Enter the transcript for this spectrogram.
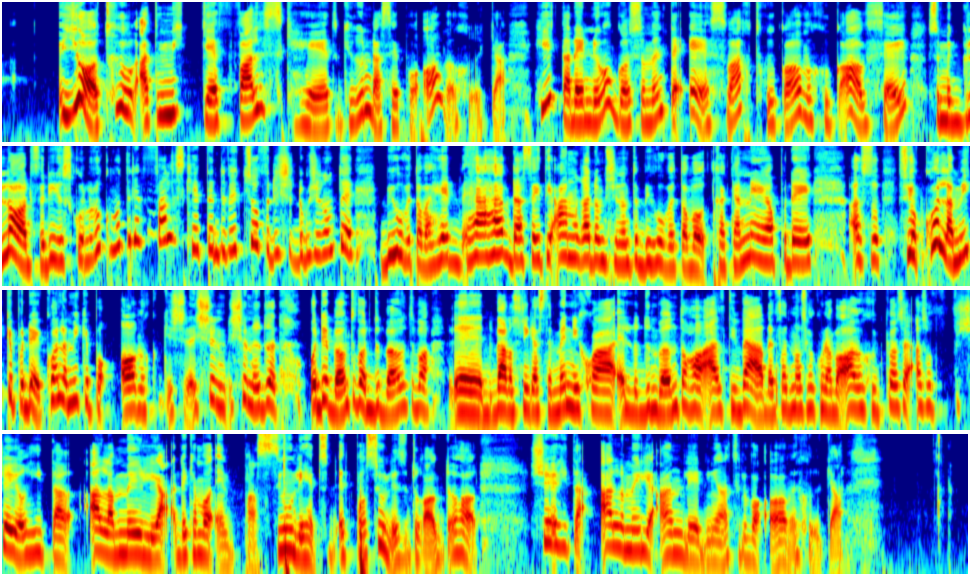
jag tror att mycket Eh, falskhet grundar sig på avundsjuka. Hittar det någon som inte är svartsjuk och avundsjuk av sig, som är glad för din skull, och då kommer inte den falskheten, du vet så, för de känner inte behovet av att hävda sig till andra, de känner inte behovet av att tracka ner på dig. Alltså, så jag kollar mycket på det, kollar mycket på avundsjuka. Känner, känner du att, och det behöver inte vara, du behöver inte vara eh, världens snyggaste människa, eller du behöver inte ha allt i världen för att någon ska kunna vara avundsjuk på sig. Alltså tjejer hittar alla möjliga det kan vara en personlighets, ett personlighetsdrag du har. Tjejer hittar alla möjliga anledningar till att vara avundsjuka.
